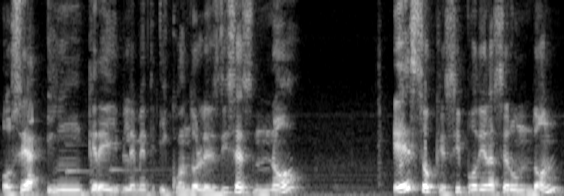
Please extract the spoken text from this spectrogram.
O sea, increíblemente. Y cuando les dices no, eso que sí pudiera ser un don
